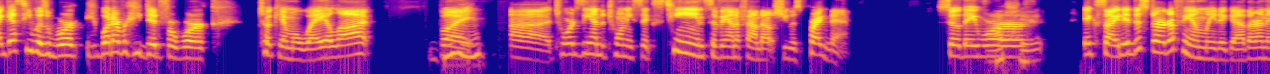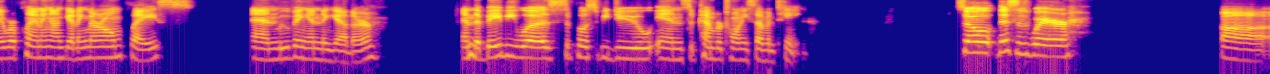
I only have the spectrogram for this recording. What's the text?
I guess he was work, whatever he did for work took him away a lot. But Mhm. uh, towards the end of 2016, Savannah found out she was pregnant. So they Oh, were shit. Excited to start a family together and they were planning on getting their own place and moving in together. And the baby was supposed to be due in September 2017. So this is where uh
